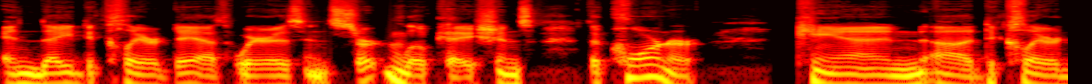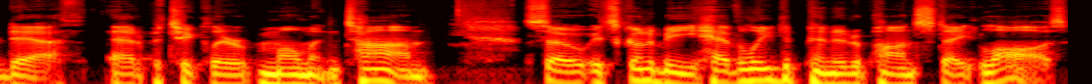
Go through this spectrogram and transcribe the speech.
and they declare death. Whereas in certain locations, the coroner can uh, declare death at a particular moment in time. So it's going to be heavily dependent upon state laws.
